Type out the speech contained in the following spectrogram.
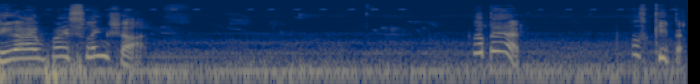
DIY slingshot. Not bad. Let's keep it.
